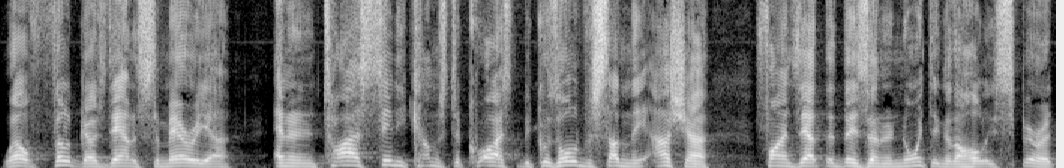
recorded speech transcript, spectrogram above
Well, Philip goes down to Samaria, and an entire city comes to Christ because all of a sudden the usher finds out that there's an anointing of the Holy Spirit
